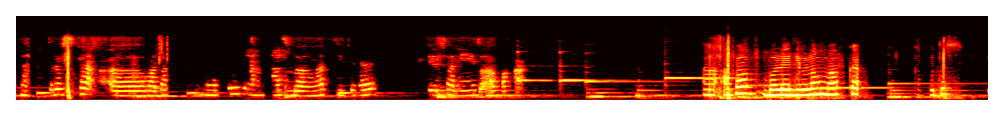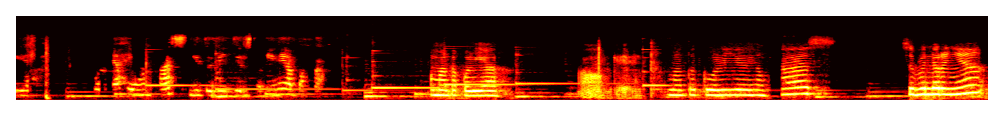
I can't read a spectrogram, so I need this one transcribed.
Nah, terus kak eh, mata kuliah tuh yang khas banget gitu ya jurusan ini tuh apa kak? Ah, apa boleh diulang maaf kak? Keputus Kuliah yang khas gitu di jurusan ini apa kak? Oh, mata kuliah. Oke, mata kuliah yang khas. Sebenarnya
